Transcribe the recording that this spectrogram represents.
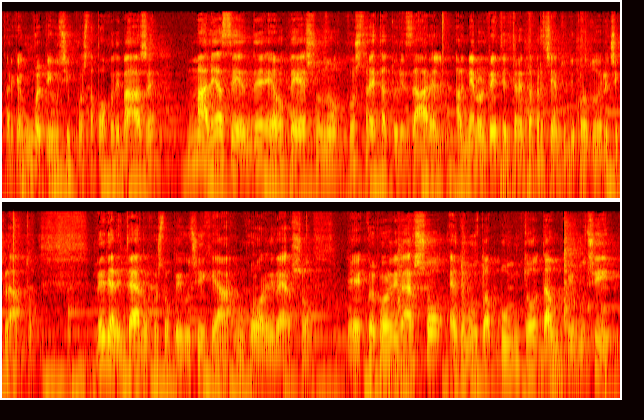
perché comunque il PVC costa poco di base ma le aziende europee sono costrette a utilizzare almeno il 20-30% di prodotto riciclato. Vedi all'interno questo PVC che ha un colore diverso e quel colore diverso è dovuto appunto da un PVC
